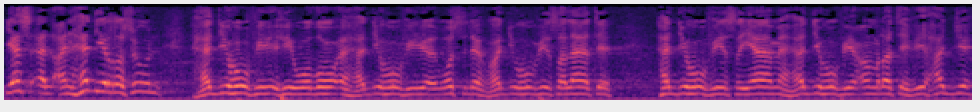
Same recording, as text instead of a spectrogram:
يسأل عن هدي الرسول هديه في في وضوءه هديه في غسله هديه في صلاته. هديه في صيامه هديه في عمرته في حجه.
